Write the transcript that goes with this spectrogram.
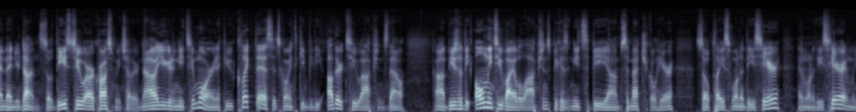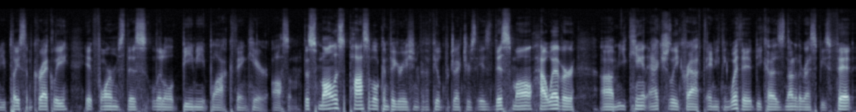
and then you're done. So these two are across from each other. Now you're going to need two more, and if you click this, it's going to give you the other two options. Now, uh, these are the only two viable options because it needs to be um, symmetrical here. So place one of these here and one of these here, and when you place them correctly, it forms this little beamy block thing here. Awesome. The smallest possible configuration for the field projectors is this small. However, um, you can't actually craft anything with it because none of the recipes fit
